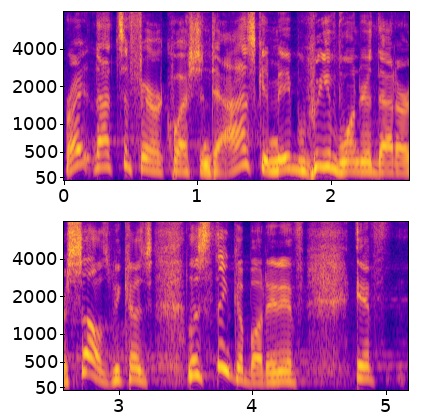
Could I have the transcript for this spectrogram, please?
Right? That's a fair question to ask, and maybe we've wondered that ourselves because let's think about it. If, if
